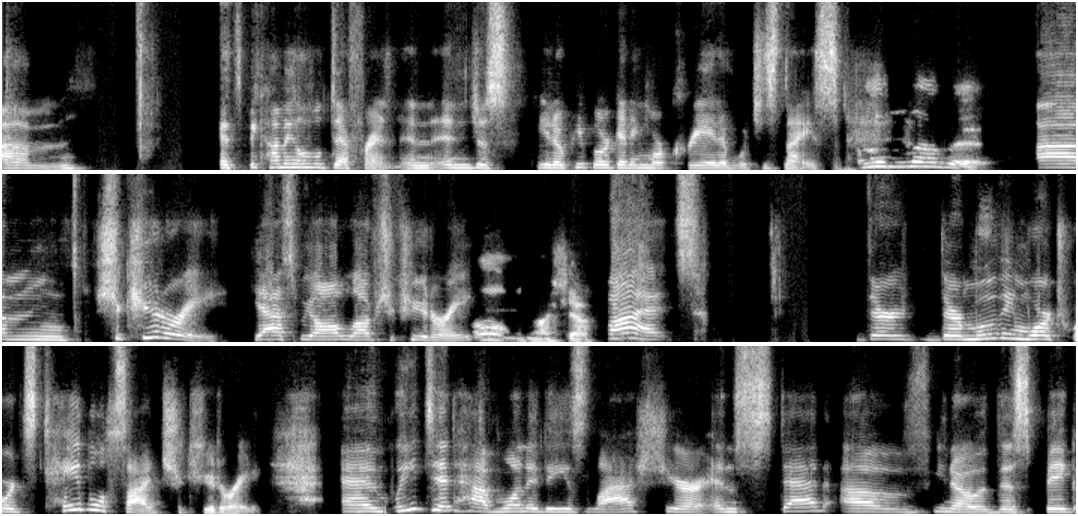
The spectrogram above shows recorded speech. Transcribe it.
um it's becoming a little different and and just you know people are getting more creative which is nice. I love it. um charcuterie. Yes we all love charcuterie. Oh my gosh, yeah. but they're they're moving more towards table side charcuterie and we did have one of these last year instead of you know this big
